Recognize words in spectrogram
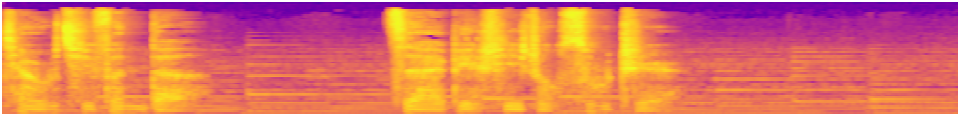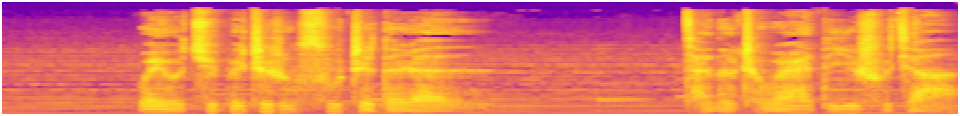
恰如其分的自爱便是一种素质。唯有具备这种素质的人。才能成为爱的艺术家。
